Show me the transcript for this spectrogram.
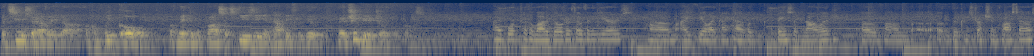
that seems to have a, uh, a complete goal of making the process easy and happy for you, and it should be a joyful process. I've worked with a lot of builders over the years. Um, I feel like I have a, a base of knowledge of, um, uh, of the construction process,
